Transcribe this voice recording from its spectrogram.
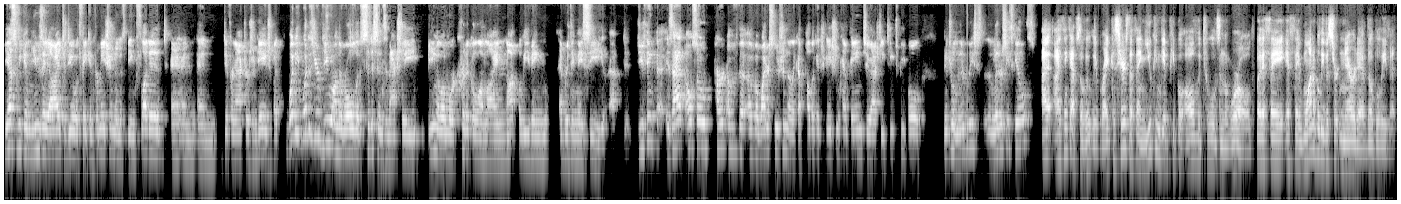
yes, we can use AI to deal with fake information and it's being flooded and, and different actors engaged. But what, you, what is your view on the role of citizens in actually being a little more critical online, not believing everything they see? Do you think that is that also part of the of a wider solution, like a public education campaign to actually teach people digital literacy, literacy skills? I, I think absolutely right. Because here's the thing: you can give people all the tools in the world, but if they if they want to believe a certain narrative, they'll believe it.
